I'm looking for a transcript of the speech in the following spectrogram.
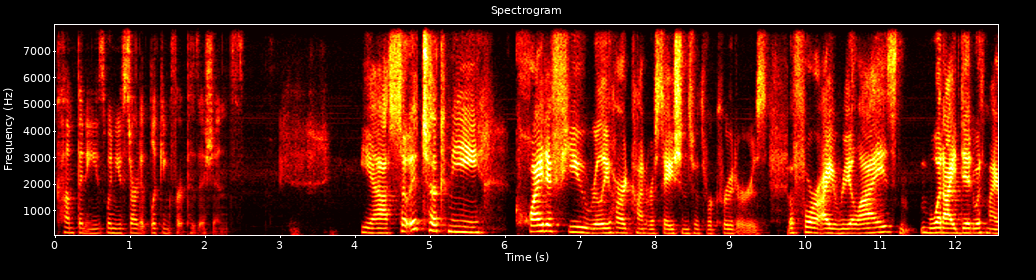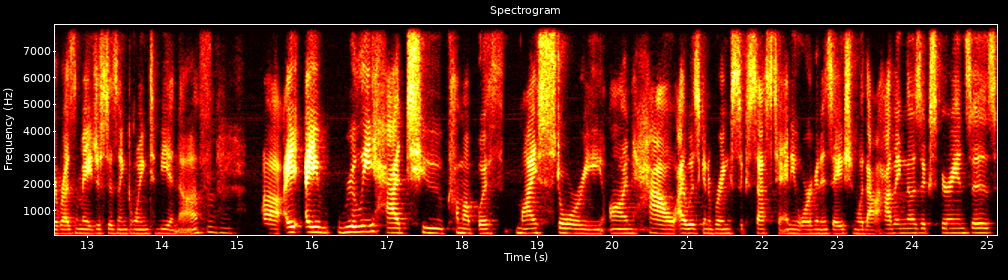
companies when you started looking for positions? Yeah, so it took me quite a few really hard conversations with recruiters before I realized what I did with my resume just isn't going to be enough. Mm-hmm. Uh, I, I really had to come up with my story on how I was going to bring success to any organization without having those experiences.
